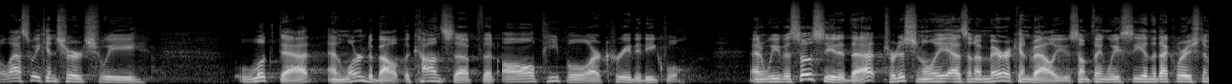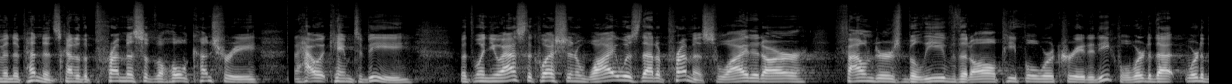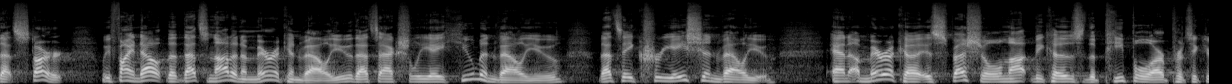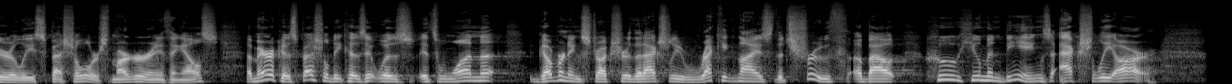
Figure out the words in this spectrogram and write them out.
Well, last week in church, we looked at and learned about the concept that all people are created equal. And we've associated that traditionally as an American value, something we see in the Declaration of Independence, kind of the premise of the whole country and how it came to be. But when you ask the question, why was that a premise? Why did our founders believe that all people were created equal? Where did that, where did that start? we find out that that's not an American value, that's actually a human value, that's a creation value. And America is special not because the people are particularly special or smarter or anything else. America is special because it was it's one governing structure that actually recognized the truth about who human beings actually are.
